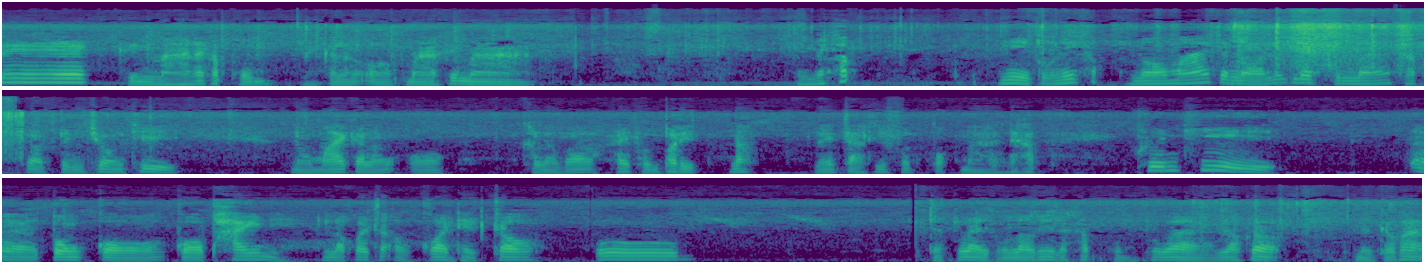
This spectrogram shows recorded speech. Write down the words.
เล็กๆ ขึ้นมานะครับ ผมกำลังออกมาขึ้นมา เห็นไหมครับ นี่ตรงนี้ครับหน่อไม้กับหน่อเล็กๆขึ้นมาครับ ก็เป็นช่วงที่หน่อไม้กำลังออกเขารียกว่าให้ผลผลิตเนาะ หลังจากที่ฝนตกมานะครับ พื้นที่ตรงกอกอไผ่นี่เราก็จะเอาก้อนเห็ดเก่าจากไร่ของเรานี่แหละครับ ผมเพราะว่าเราก็เหมือนกับว่า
